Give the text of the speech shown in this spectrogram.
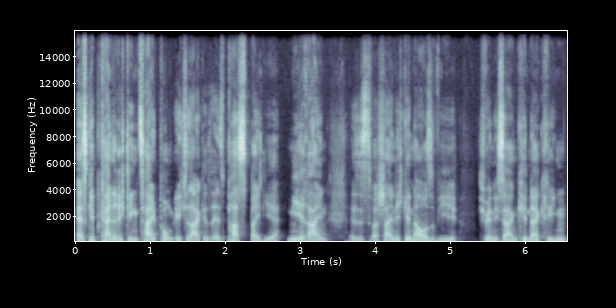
Es gibt keinen richtigen Zeitpunkt. Ich sage es, es passt bei dir nie rein. Es ist wahrscheinlich genauso wie, ich will nicht sagen Kinder kriegen,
